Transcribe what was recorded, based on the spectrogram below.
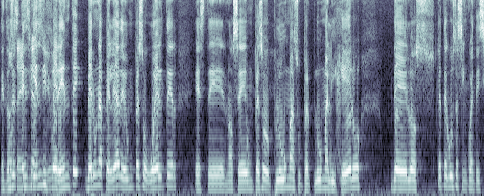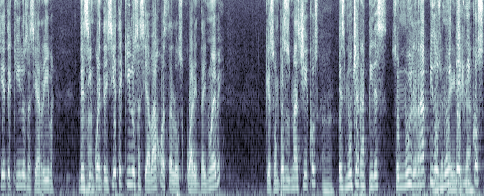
Entonces es bien sí, diferente ver una pelea de un peso welter, este, no sé, un peso pluma, super pluma, ligero, de los, ¿qué te gusta? 57 kilos hacia arriba. De Ajá. 57 kilos hacia abajo hasta los 49, que son pesos más chicos, Ajá. es mucha rapidez, son muy rápidos, Mucha muy técnica. técnicos,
